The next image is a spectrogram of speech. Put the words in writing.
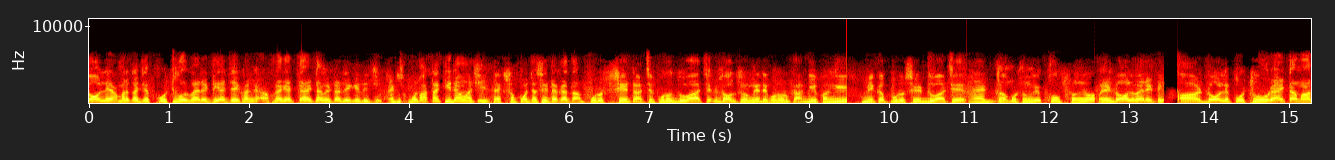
ডলে আমার কাছে প্রচুর ভ্যারাইটি আছে এখানে। আপনাকে একটা আইটেম এটা দেখিয়ে দিচ্ছি। একশো পাতা কি দাম আছে? একশো পঁচাশি টাকা দাম। পুরো সেট আছে। পুরো দোয়া আছে। ডল সঙ্গে দেখুন ওর কাঙ্গি ফাঙ্গি মেকআপ পুরো সেট দু আছে। কাপড় সঙ্গে খুব সুন্দর মানে ডল ভ্যারাইটি আর ডলে প্রচুর আইটেম আর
